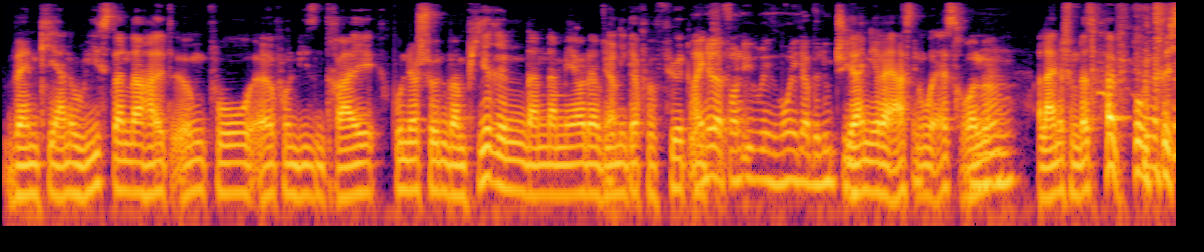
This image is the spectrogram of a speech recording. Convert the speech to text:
wenn Keanu Reeves dann da halt irgendwo äh, von diesen drei wunderschönen Vampirinnen dann da mehr oder Ja. weniger verführt Eine davon übrigens Monica Bellucci. ja in ihrer ersten US-Rolle. Mhm. Alleine schon deshalb lohnt sich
